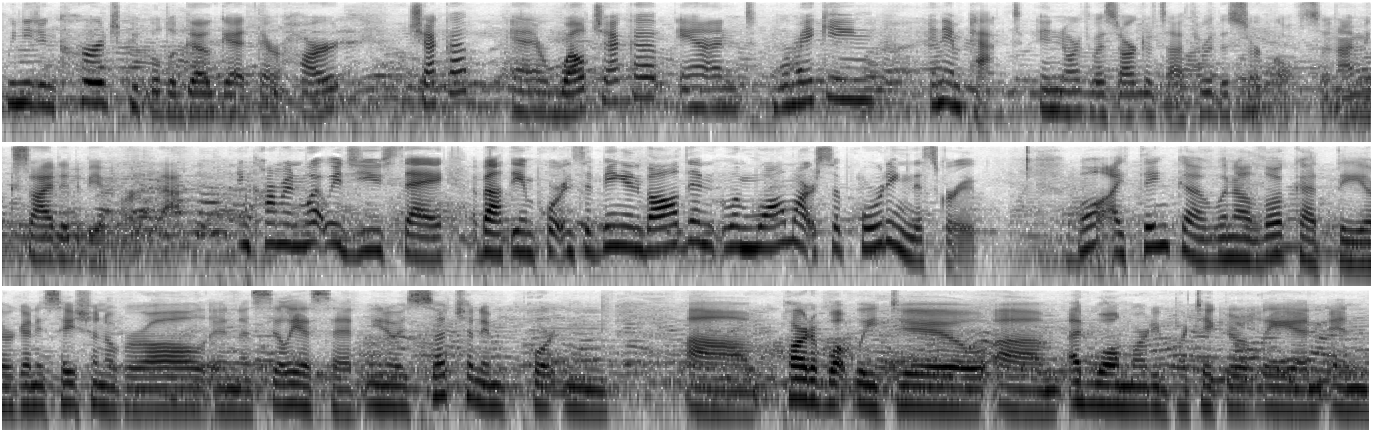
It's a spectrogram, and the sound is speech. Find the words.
We need to encourage people to go get their heart checkup and well checkup, and we're making an impact in Northwest Arkansas through the circles, and I'm excited to be a part of that. And Carmen, what would you say about the importance of being involved in when Walmart supporting this group? Well, I think uh, when I look at the organization overall, and as Celia said, you know, it's such an important um, part of what we do um, at Walmart, in particularly, and, and,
